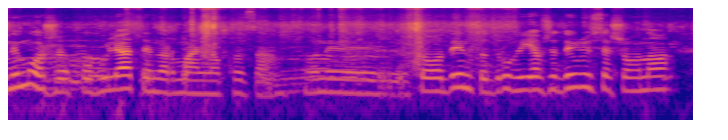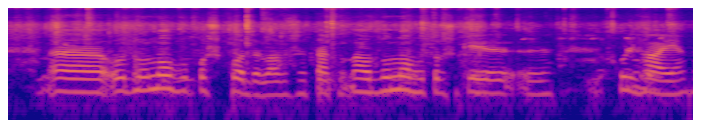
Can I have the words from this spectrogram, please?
не може погуляти нормально коза. Вони то один, то другий. Я вже дивлюся, що вона е, одну ногу пошкодила вже так. На одну ногу трошки е, кульгає.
